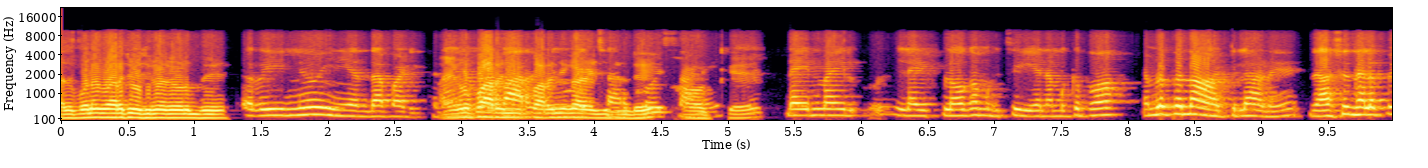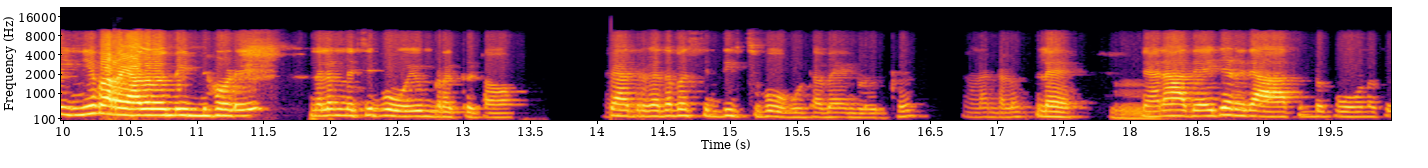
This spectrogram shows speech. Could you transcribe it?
അതുപോലെ വേറെ ചോദിച്ചിട്ടുണ്ട് റിനു ഇനി എന്താ പഠിക്കുന്നത് പറഞ്ഞു പറഞ്ഞു കഴിഞ്ഞിട്ടുണ്ട്. ഓക്കെ. മൈ ലൈഫ് ബ്ലോഗ് നമുക്ക് ചെയ്യാം. നമുക്കിപ്പോ നമ്മളിപ്പോ നാട്ടിലാണ്. രാശി ഇന്നലെ ഇപ്പൊ ഇനി പറയാതെ ഇന്നോട് ഇന്നലെ ഉമ്മച്ചി പോയി ഉമ്രക്ക് കേട്ടോ രാത്രികഥ ബസ്സിന് തിരിച്ചു പോകും കേട്ടോ ബാംഗ്ലൂർക്ക് അല്ലേ? ഞാൻ ആദ്യമായിട്ടാണ് രാത്രി പോണത്.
